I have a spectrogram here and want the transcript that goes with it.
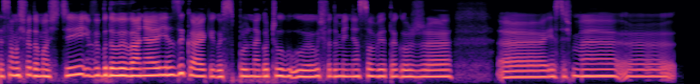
e, samoświadomości i wybudowywania języka jakiegoś wspólnego, czy u- uświadomienia sobie tego, że e, jesteśmy e,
